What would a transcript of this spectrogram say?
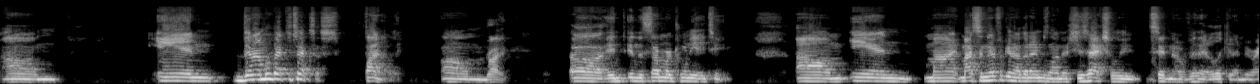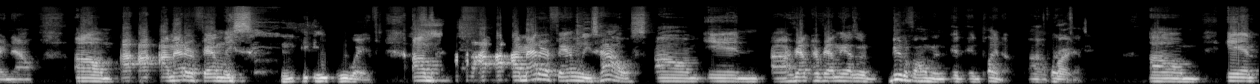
Um, and then I moved back to Texas, finally. Um, right. Uh, in, in the summer of 2018. Um, and my my significant other name is London. She's actually sitting over there looking at me right now. Um, I, am at her family's. he, waved. Um, I, am at her family's house. Um, and uh, her, family has a beautiful home in, in, in Plano. Uh, right. Um, and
